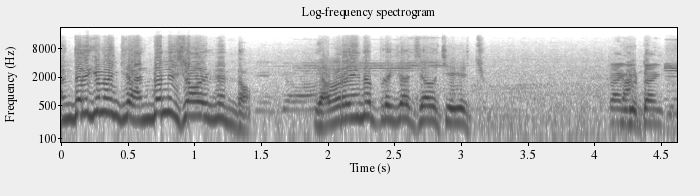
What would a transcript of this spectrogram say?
అందరికీ మంచి అందరినీ స్వాగతిద్దాం. ఎవరైనా ప్రజాసేవ చేయొచ్చు. థ్యాంక్ యూ థ్యాంక్ యూ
